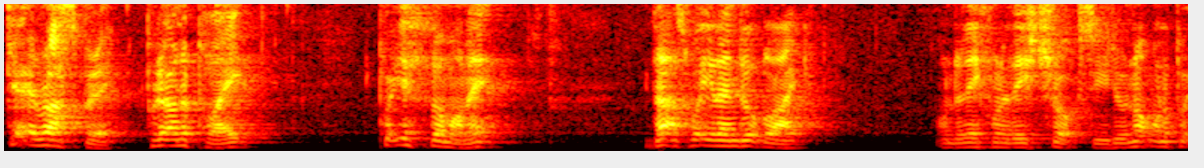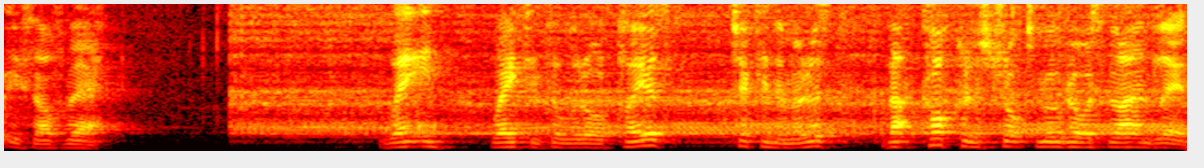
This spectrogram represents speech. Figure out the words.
get a raspberry, put it on a plate, put your thumb on it. That's what you'll end up like underneath one of these trucks. So you do not want to put yourself there. Waiting, waiting till the road clears, checking the mirrors. That Cochrane's truck's moved over to the right hand lane.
